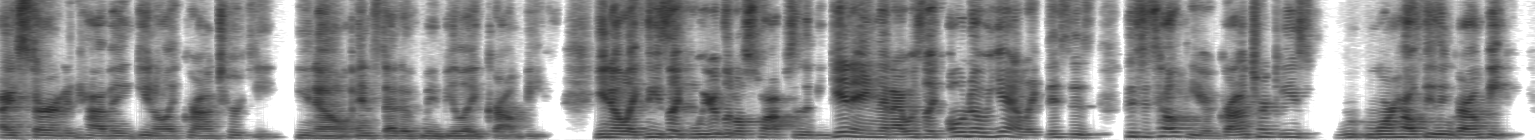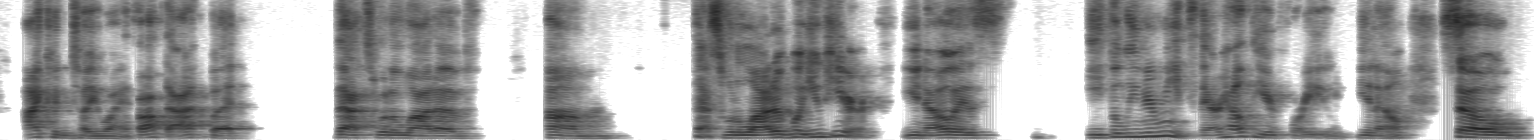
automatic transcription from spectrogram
I started having, you know, like ground turkey, you know, instead of maybe like ground beef, you know, like these like weird little swaps in the beginning that I was like, oh no, yeah, like this is, this is healthier. Ground turkey is more healthy than ground beef. I couldn't tell you why I thought that, but that's what a lot of, um, that's what a lot of what you hear, you know, is eat the leaner meats. They're healthier for you, you know? So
